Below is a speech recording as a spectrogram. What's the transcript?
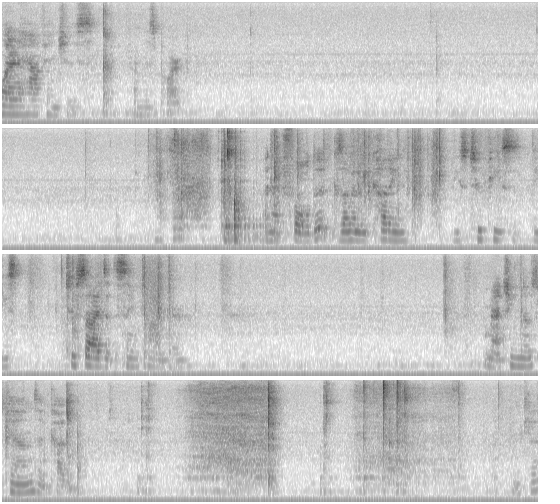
one and a half inches from this part. Okay. And I fold it because I'm going to be cutting these two pieces, these two sides at the same time here. Matching those pins and cutting. Okay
